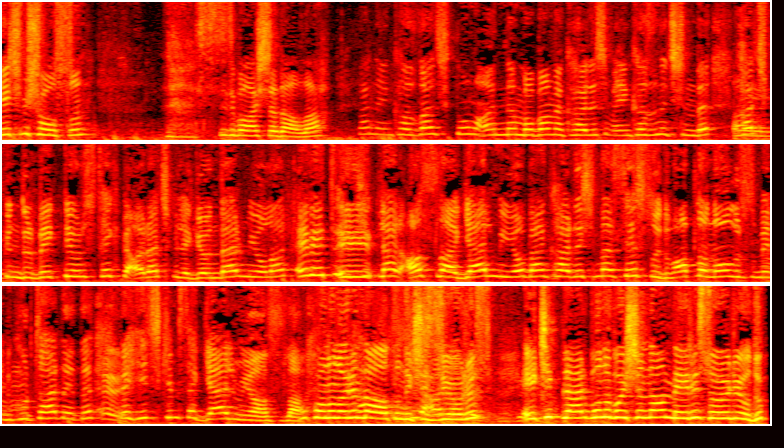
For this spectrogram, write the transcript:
Geçmiş olsun. Sizi bağışladı Allah. Ben enkazdan çıktım ama annem, babam ve kardeşim enkazın içinde. Kaç gündür bekliyoruz. Tek bir araç bile göndermiyorlar. Evet, e, Ekipler asla gelmiyor. Ben kardeşimden ses duydum. Abla ne olursun beni kurtar dedi. Ve hiç kimse gelmiyor asla. bu konuların da altını çiziyoruz. Ekipler bunu başından beri söylüyorduk.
